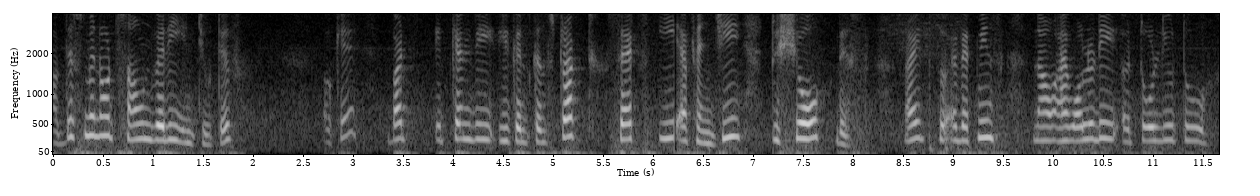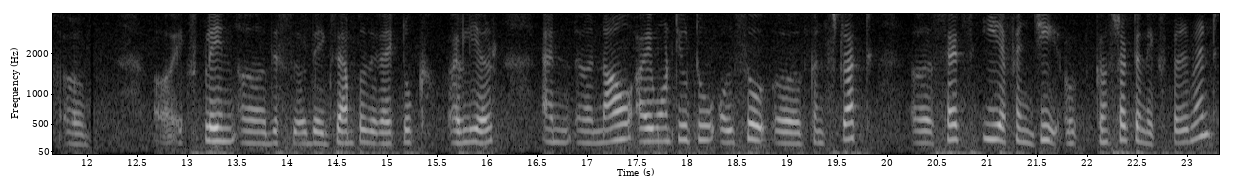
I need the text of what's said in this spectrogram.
Now, this may not sound very intuitive, okay, but it can be you can construct sets E, F and G to show this right. So, uh, that means, now I have already uh, told you to uh, uh explain uh, this the example that I took earlier and now I want you to also construct uh, sets E, F and G, uh, construct an experiment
